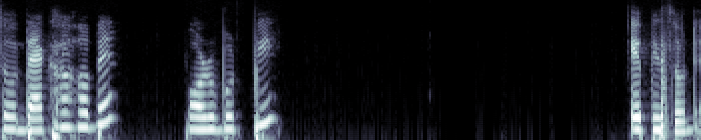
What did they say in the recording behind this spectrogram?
সো দেখা হবে পরবর্তী এপিসোডে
